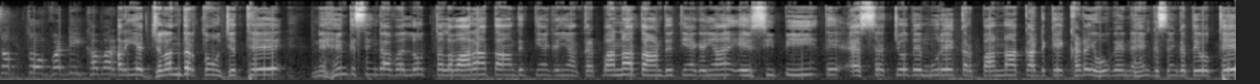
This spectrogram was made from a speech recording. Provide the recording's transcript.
ਸਭ ਤੋਂ ਵੱਡੀ ਖਬਰ। ਆ ਰਹੀ ਹੈ ਜਲੰਧਰ ਤੋਂ, ਜਿੱਥੇ ਨਿਹੰਗ ਸਿੰਘਾਂ ਵੱਲੋਂ ਤਲਵਾਰਾਂ ਤਾਣ ਦਿੱਤੀਆਂ ਗਈਆਂ, ਕਿਰਪਾਨਾਂ ਤਾਣ ਦਿੱਤੀਆਂ ਗਈਆਂ। ਏਸੀਪੀ ਤੇ ਐਸਐਚਓ ਦੇ ਮੂਹਰੇ ਕਿਰਪਾਨਾਂ ਕੱਢ ਕੇ ਖੜੇ ਹੋ ਗਏ ਨਿਹੰਗ ਸਿੰਘ ਤੇ ਉੱਥੇ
